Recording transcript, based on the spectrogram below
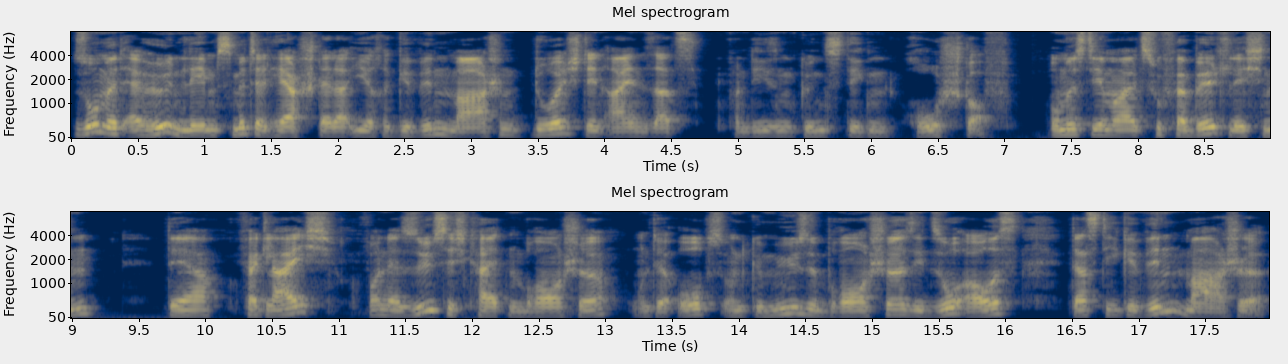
Somit erhöhen Lebensmittelhersteller ihre Gewinnmargen durch den Einsatz von diesem günstigen Rohstoff. Um es dir mal zu verbildlichen, der Vergleich von der Süßigkeitenbranche und der Obst- und Gemüsebranche sieht so aus, dass die Gewinnmarge,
